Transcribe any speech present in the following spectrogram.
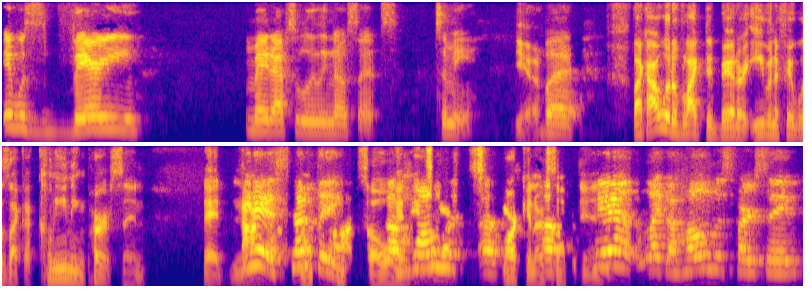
it was very made absolutely no sense to me. Yeah. But Like I would have liked it better, even if it was like a cleaning person that knocked yeah, something. so and homeless- started sparking or uh, something. Yeah, like a homeless person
